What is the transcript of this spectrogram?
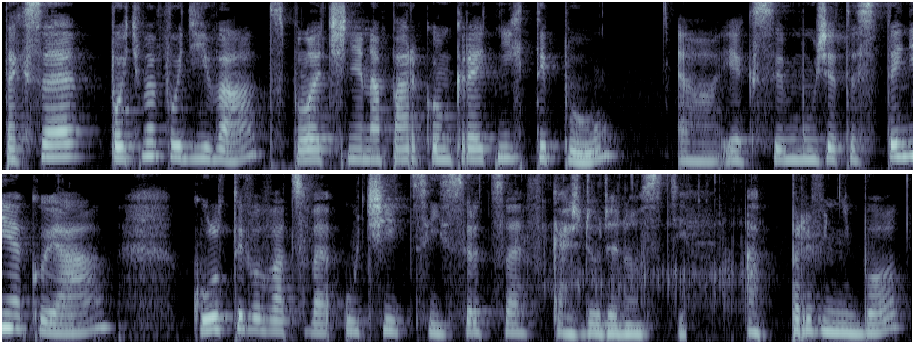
tak se pojďme podívat společně na pár konkrétních typů, jak si můžete stejně jako já kultivovat své učící srdce v každodennosti. A první bod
